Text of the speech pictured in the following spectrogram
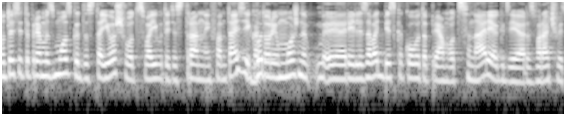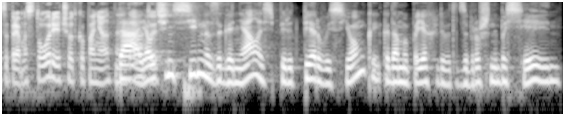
Ну, то есть это прям из мозга достаешь вот свои вот эти странные фантазии, Вот. которые можно э, реализовать без какого-то прям вот сценария, где разворачивается прям история четко понятная. Да, я То есть- очень сильно загонялась перед первой съемкой, когда мы поехали в этот заброшенный бассейн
